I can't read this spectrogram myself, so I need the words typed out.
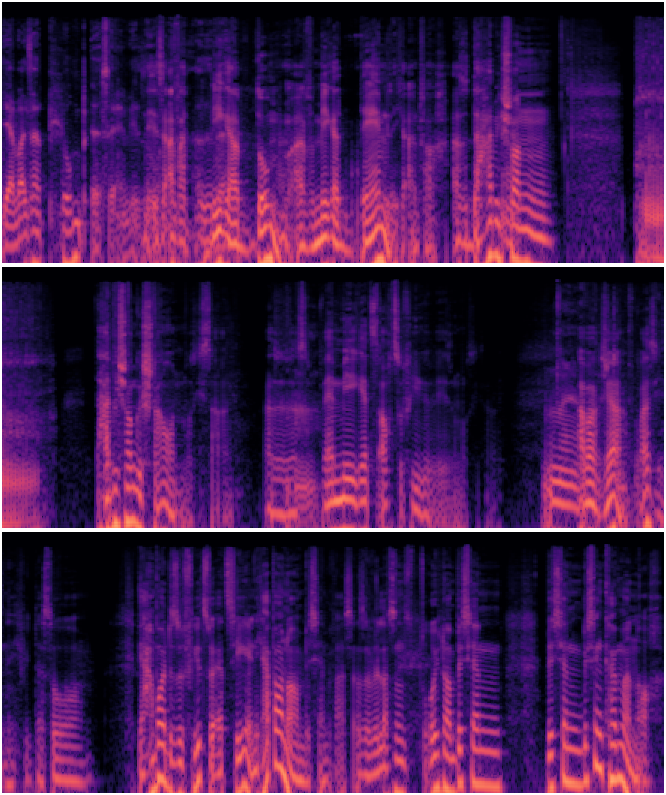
ja weil es halt plump ist irgendwie so. ist einfach Also mega dumm, einfach mega dämlich einfach. Also da habe ich schon, da habe ich schon gestaunt, muss ich sagen. Also das wäre mir jetzt auch zu viel gewesen, muss ich sagen. Da, ja, Aber ja, weiß ich nicht, wie das so. Wir haben heute so viel zu erzählen. Ich habe auch noch ein bisschen was. Also wir lassen uns ruhig noch ein bisschen, bisschen, bisschen können wir noch,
